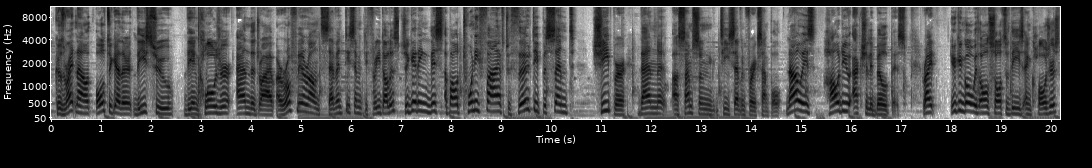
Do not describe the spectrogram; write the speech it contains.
because right now, altogether, these two the enclosure and the drive are roughly around 70 $73. So getting this about 25 to 30% cheaper than a Samsung T7 for example. Now is how do you actually build this, right? You can go with all sorts of these enclosures,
